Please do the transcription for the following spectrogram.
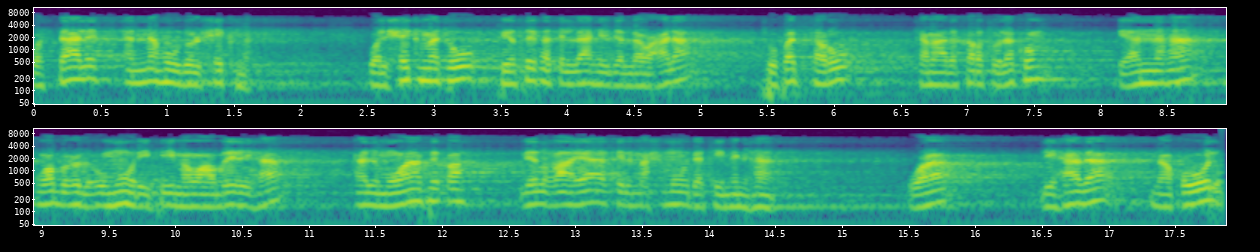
والثالث أنه ذو الحكمة والحكمة في صفة الله جل وعلا تفسر كما ذكرت لكم بأنها وضع الأمور في مواضعها الموافقة للغايات المحمودة منها. ولهذا نقول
